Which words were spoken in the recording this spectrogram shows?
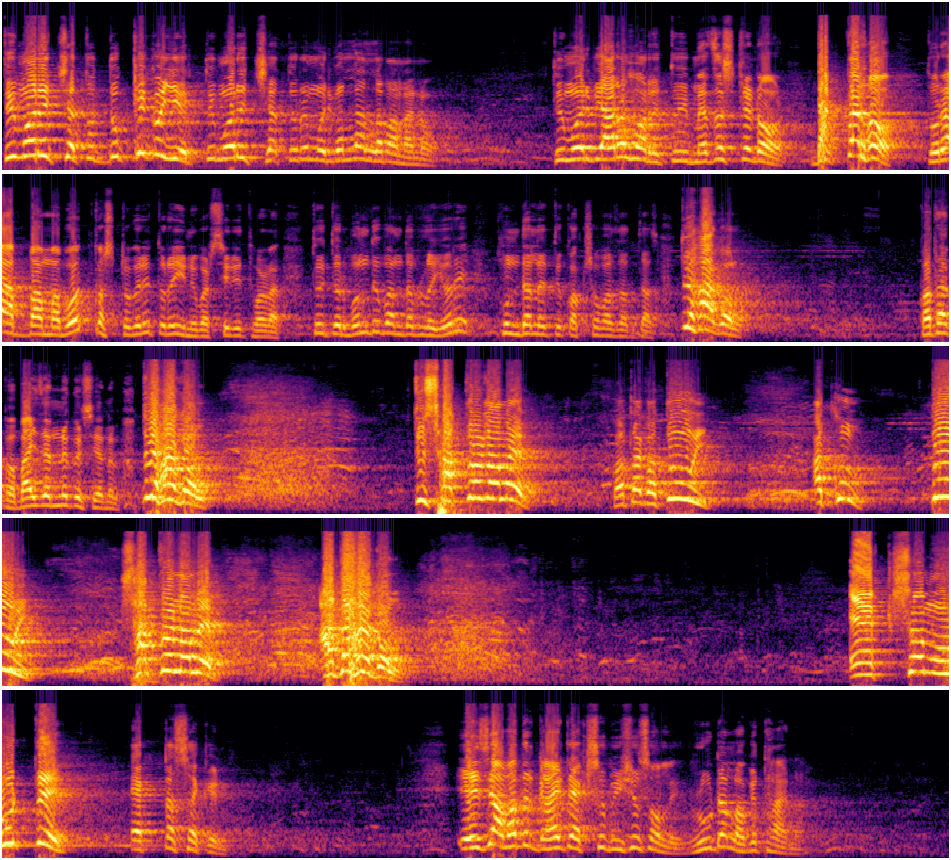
তুই মর ইচ্ছা তোর দুঃখে কইয়ের, তুই মর ইচ্ছা তোর মরিবার আল্লাহ বানানো। তুই মরবি আরও পরে তুই ম্যাজিস্ট্রেট হ, ডাক্তার হ। তোরা আব্বা, আম্মা বহুত কষ্ট করে, তোর ইউনিভার্সিটি থোড়া তুই তোর বন্ধু বান্ধব লই ওরে হুন্ডালে তুই কক্সবাজার যাস। তুই হাগল। কথা ক বাইজান নে কইছি তুই হাগল। তুই ছাত্র নামের। কথা ক, তুই। আকুল। তুই। ছাত্র নামের। আধা হাগল। একশো মুহূর্তে, একটা সেকেন্ড। এই যে আমাদের গাড়িটা একশো বিশে চলে রুটা লগে থাকে না।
